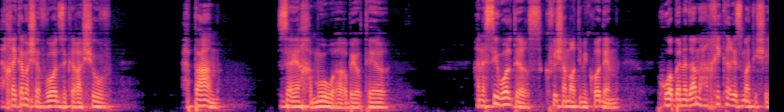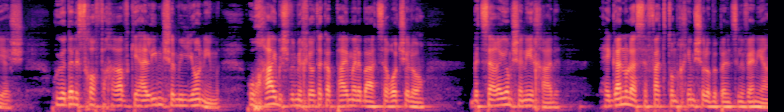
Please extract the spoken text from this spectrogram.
אחרי כמה שבועות זה קרה שוב. הפעם זה היה חמור הרבה יותר. הנשיא וולטרס, כפי שאמרתי מקודם, הוא הבן אדם הכי כריזמטי שיש. הוא יודע לסחוף אחריו קהלים של מיליונים. הוא חי בשביל מחיאות הכפיים האלה בהצהרות שלו. בצהרי יום שני אחד, הגענו לאספת התומכים שלו בפנסילבניה.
